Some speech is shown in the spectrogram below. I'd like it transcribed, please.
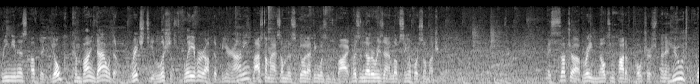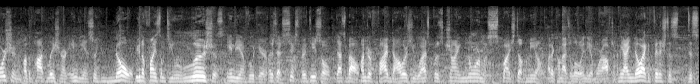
creaminess of the yolk, combine that with the rich, delicious flavor of the biryani. Last time I had something this good, I think it was in Dubai. That's another reason I love Singapore so much. It's such a great melting pot of cultures. And a huge portion of the population are Indian, so you know you're gonna find some delicious Indian food here. Like I said, 650, so that's about under $5 US for this ginormous spiced up meal. I gotta come back to Little India more often. I mean, I know I can finish this, this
